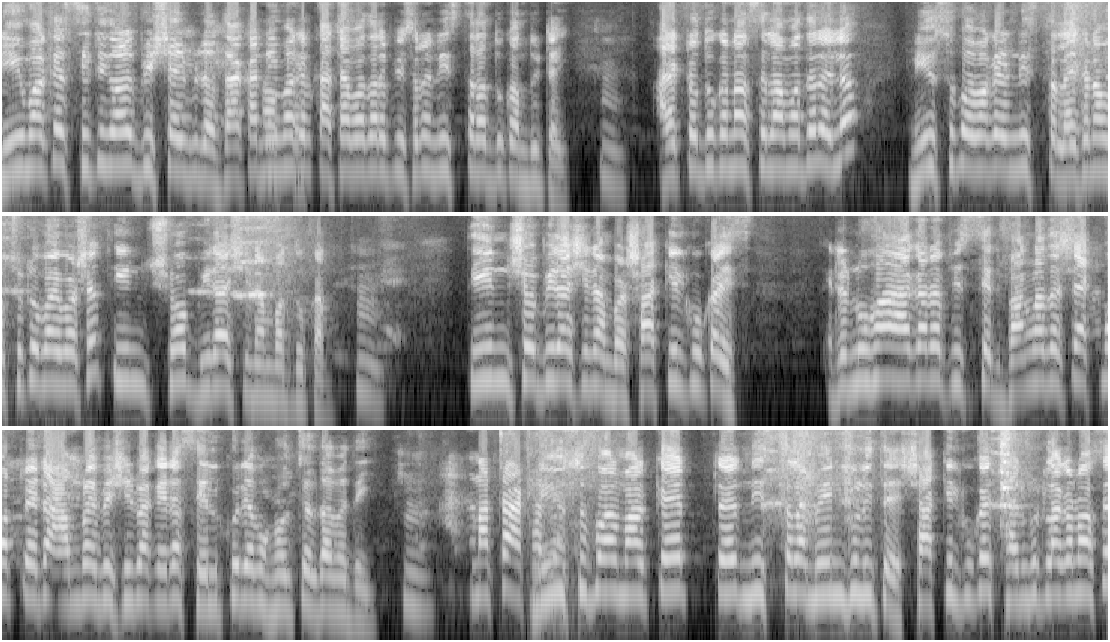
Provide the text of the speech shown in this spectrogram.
New market city college Biswas builder Dhaka new market কাঁচা বাজারের পিছনে নিচতলা দোকান দুইটাই। আরেকটা দোকান আছে আমাদের এলো নিউ সুপার মার্কেটের নিচতলা এখানে আমার ছোট ভাই বসে তিনশো বিরাশি নাম্বার দোকান। তিনশো বিরাশি নাম্বার শাকিল কুকারিস। এটা নুহা এগারো পিস সেট বাংলাদেশে একমাত্র এটা আমরা বেশিরভাগ এটা সেল করি এবং হোলসেল দামে দিই। নিউ সুপার মার্কেট নিচতলা মেইন গুলিতে শাকিল কুকার সাইনবোর্ড লাগানো আছে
